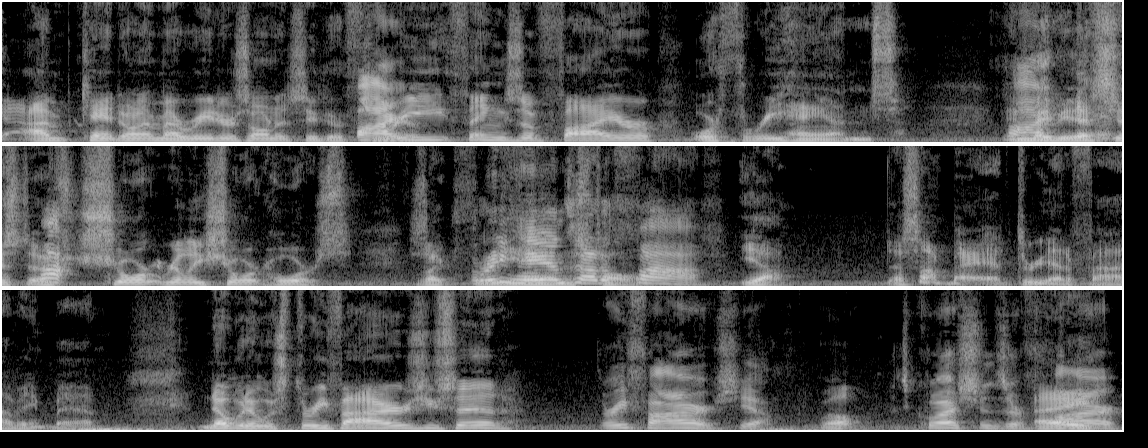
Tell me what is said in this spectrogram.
I can't don't have my readers on. It. It's either Fire. three things of fire or three hands. And maybe that's just a short, really short horse. It's like three, Three hands out tall. of five. Yeah, that's not bad. Three out of five ain't bad. No, but it was three fires. You said. Three fires. Yeah, Well, his questions are Hey. fire.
